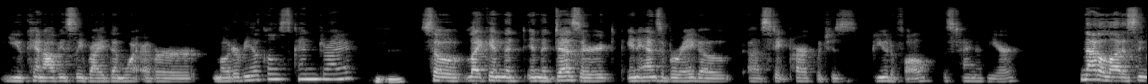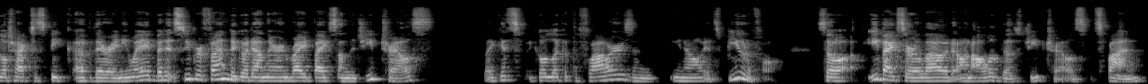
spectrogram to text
You can obviously ride them wherever motor vehicles can drive. Mm-hmm. So, like in the in the desert in Anza Borrego uh, State Park, which is beautiful this time of year. Not a lot of single track to speak of there anyway, but it's super fun to go down there and ride bikes on the Jeep trails. Like it's go look at the flowers, and you know it's beautiful. So e-bikes are allowed on all of those Jeep trails. It's fun.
